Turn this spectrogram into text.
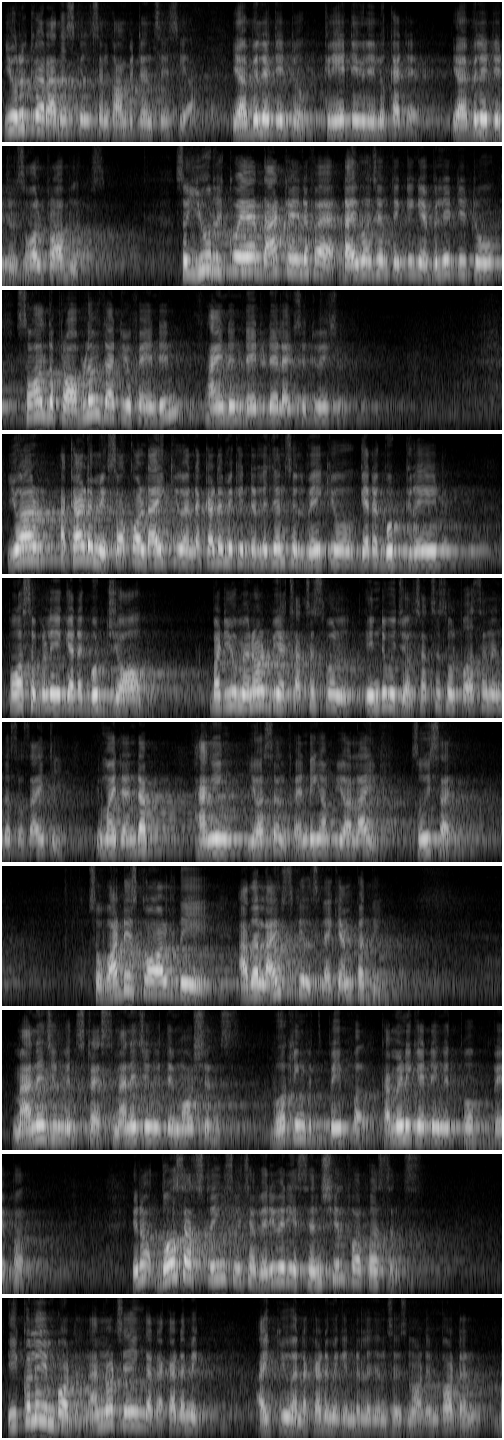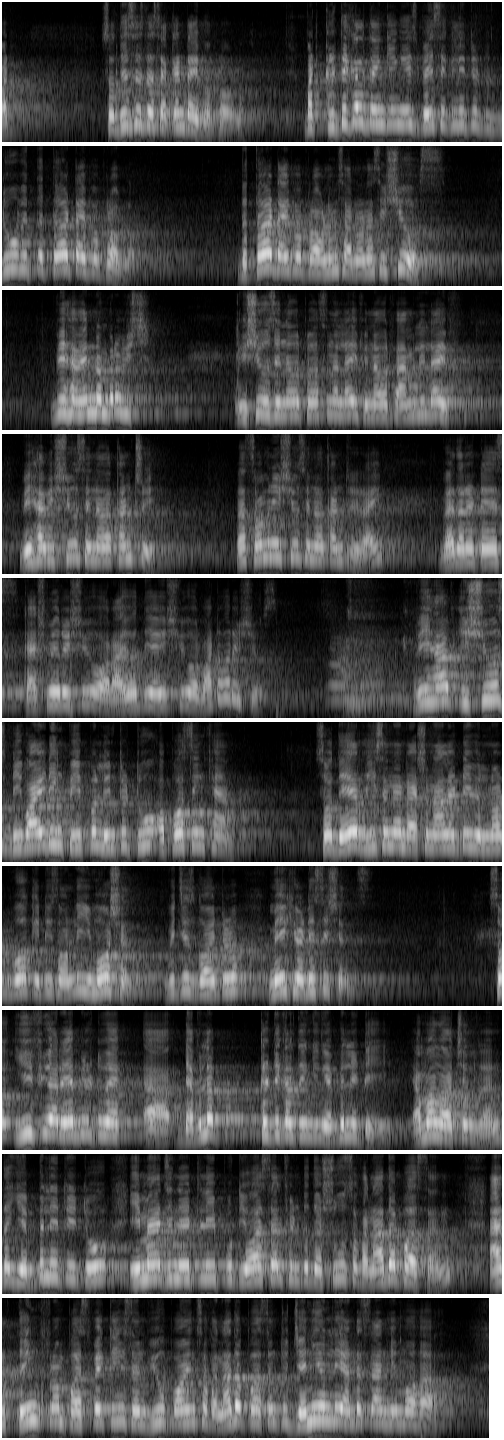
You require other skills and competencies here. Your ability to creatively look at it, your ability to solve problems. So you require that kind of a divergent thinking ability to solve the problems that you find in find in day-to-day life situation. Your academic, so-called IQ and academic intelligence will make you get a good grade, possibly get a good job. But you may not be a successful individual, successful person in the society. You might end up hanging yourself, ending up your life, suicide. So what is called the other life skills like empathy, managing with stress, managing with emotions, working with people, communicating with people. You know, those are strings which are very, very essential for persons. Equally important. I'm not saying that academic IQ and academic intelligence is not important, but so this is the second type of problem. But critical thinking is basically to do with the third type of problem. The third type of problems are known as issues. We have a number of issues in our personal life, in our family life. We have issues in our country. There are so many issues in our country, right? Whether it is Kashmir issue or Ayodhya issue or whatever issues. We have issues dividing people into two opposing camps. So their reason and rationality will not work. It is only emotion which is going to make your decisions. So if you are able to uh, develop critical thinking ability among our children, the ability to imaginatively put yourself into the shoes of another person and think from perspectives and viewpoints of another person to genuinely understand him or her.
